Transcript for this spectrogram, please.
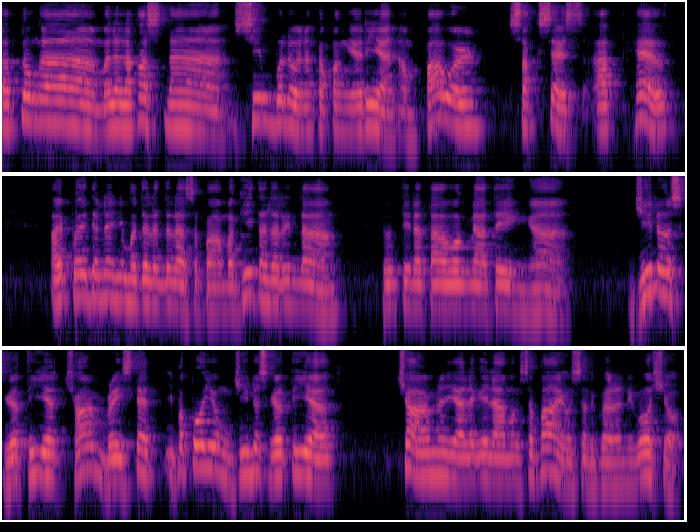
tatlong ah, malalakas na simbolo ng kapangyarihan, ang power, success, at health, ay pwede na yung madala-dala sa pamamagitan na rin ng yung tinatawag nating ah, Gino's Gratia Charm Bracelet. Iba po yung Gino's Gratia Charm na nilalagay lamang sa bahay o sa lugar ng negosyo.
